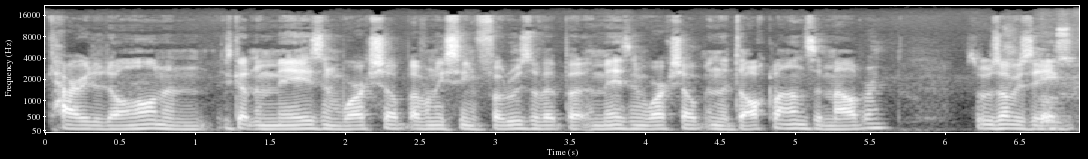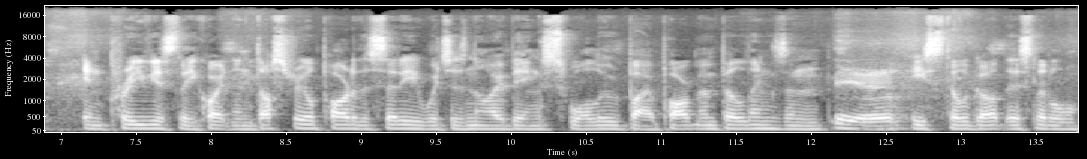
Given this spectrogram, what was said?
carried it on and he's got an amazing workshop i've only seen photos of it but amazing workshop in the docklands in melbourne so it was obviously Awesome. in previously quite an industrial part of the city which is now being swallowed by apartment buildings and Yeah. he's still got this little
